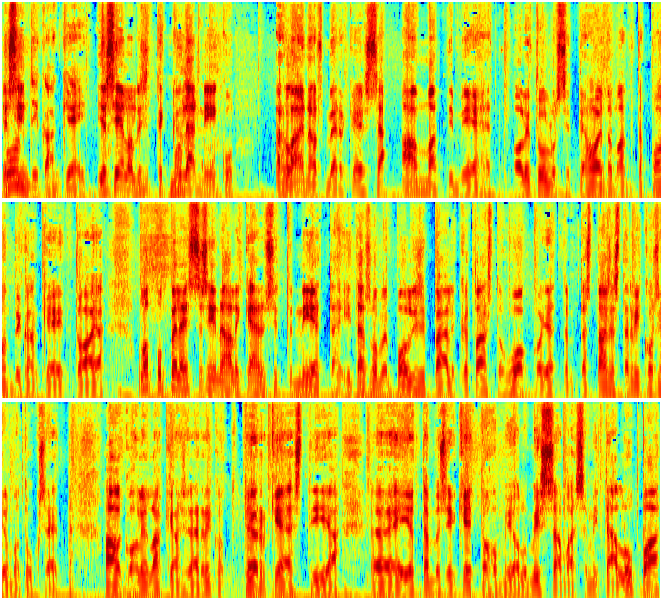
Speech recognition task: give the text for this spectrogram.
Ja si- Pontikan keitto. ja siellä oli sitten kyllä Mahtavaa. niin kuin lainausmerkeissä ammattimiehet oli tullut sitten hoitamaan tätä pontikan keittoa. Ja loppupeleissä siinä oli käynyt sitten niin, että Itä-Suomen poliisipäällikkö Taisto Huokko on jättänyt tästä asiasta rikosilmoituksen, että alkoholilaki on siellä rikottu törkeästi ja ö, ei ole tämmöisiä keittohommia ollut missään vaiheessa mitään lupaa.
